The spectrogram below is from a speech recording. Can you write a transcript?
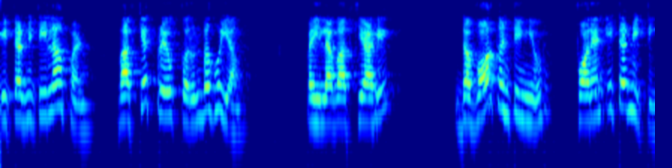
इटर्निटीला आपण वाक्यात प्रयोग करून बघूया. पहिला वाक्य आहे the war continued for an eternity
